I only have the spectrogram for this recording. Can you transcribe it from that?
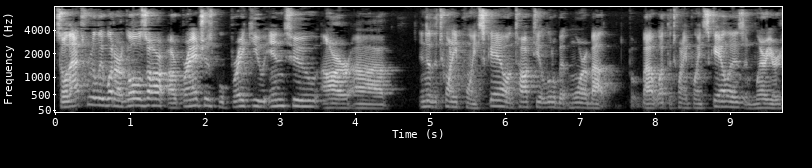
So that's really what our goals are. Our branches will break you into our uh, into the 20 point scale and talk to you a little bit more about about what the 20 point scale is and where your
